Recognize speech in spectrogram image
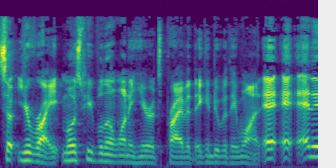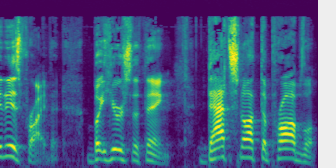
So you're right. Most people don't want to hear it's private, they can do what they want. And, and it is private. But here's the thing that's not the problem.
